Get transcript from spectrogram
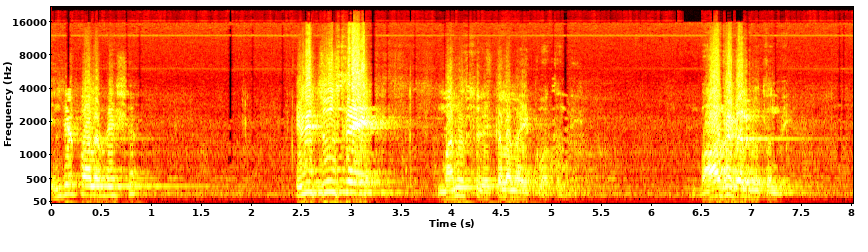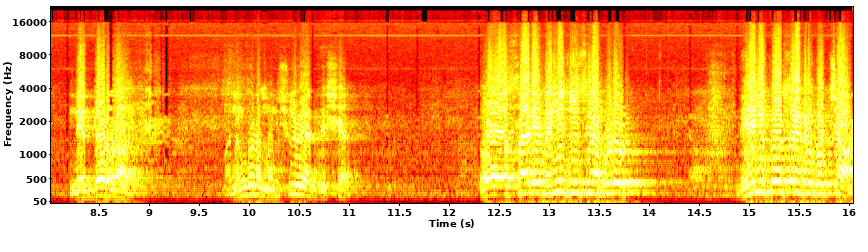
ఏం చెప్పాలి అధ్యక్ష ఇది చూస్తే మనసు వికలమైపోతుంది. బాధ కలుగుతుంది. నిద్ర రాదు. మనం కూడా మనుషులమే అధ్యక్ష ఓసారి ఇవన్నీ చూసినప్పుడు దేనికోసం ఇక్కడికి వచ్చాం?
